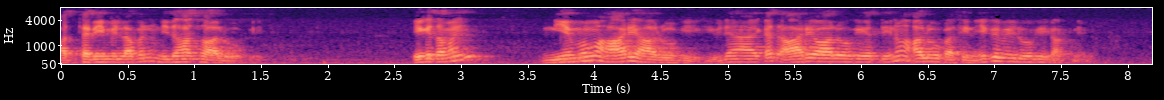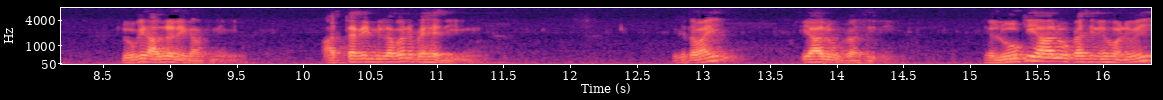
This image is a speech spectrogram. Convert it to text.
අත්හැරීමෙන් ලබන නිදහස් ආලෝකය. ඒක තමයි නියමම ආර්ය ආලෝකය කියන්නේ. දැන් ආයකත් ආර්ය ආලෝකයක් තියෙනවා ආලෝකසින්. ඒක මේ ලෝකේ එකක් නෙමෙයි. ලෝකේ අල්ලන එකක් නෙමෙයි. අත්හැරීමෙන් ලබන පැහැදීම. ඒක තමයි යාලෝකසිනේ. ඒ ලෝකේ ආලෝකසිනේ හො නෙමෙයි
